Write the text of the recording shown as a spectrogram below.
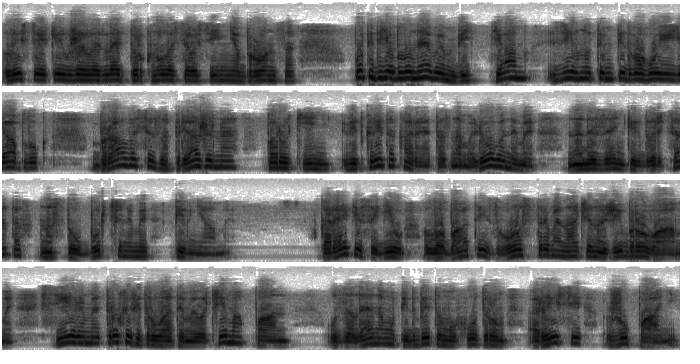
листя яких вже ледь-ледь торкнулася осіння бронза, Попід яблуневим віттям, зігнутим під вагою яблук, бралася запряжена парокінь, відкрита карета з намальованими на низеньких дверцятах настовбурченими півнями. В кареті сидів лобатий з гострими, наче ножі бровами, сірими, трохи хитруватими очима пан у зеленому, підбитому хутором рисі жупані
